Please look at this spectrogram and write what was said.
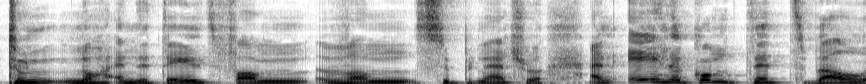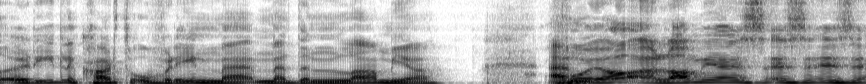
Toen nog in de tijd van, van Supernatural. En eigenlijk komt dit wel redelijk hard overeen met, met een Lamia. En, Oh ja, Lamia is... is, is eh,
